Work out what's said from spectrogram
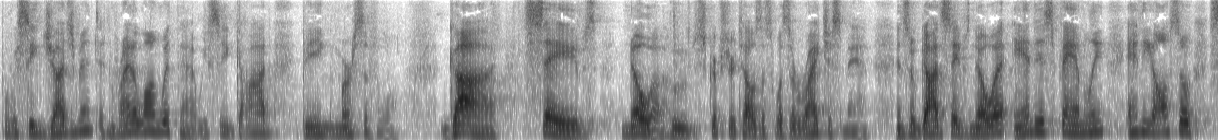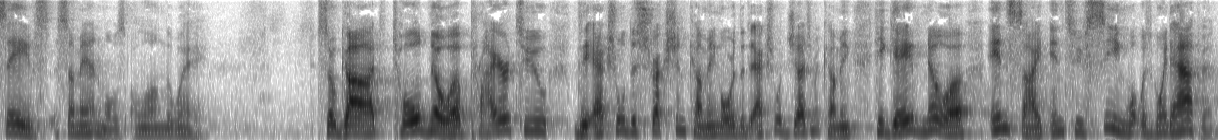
But we see judgment, and right along with that, we see God being merciful. God saves Noah, who scripture tells us was a righteous man. And so God saves Noah and his family, and he also saves some animals along the way. So God told Noah prior to the actual destruction coming or the actual judgment coming, he gave Noah insight into seeing what was going to happen.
